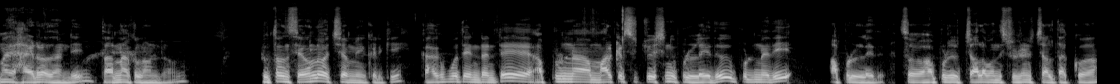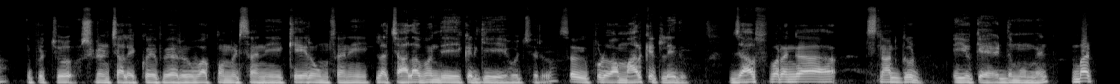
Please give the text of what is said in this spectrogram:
మాది హైదరాబాద్ అండి. తార్నాకలో ఉంటాం టూ థౌజండ్ సెవెన్లో వచ్చాము ఇక్కడికి. కాకపోతే ఏంటంటే అప్పుడున్న మార్కెట్ సిచ్యువేషన్ ఇప్పుడు లేదు. ఇప్పుడున్నది అప్పుడు లేదు. సో అప్పుడు చాలా మంది స్టూడెంట్స్ చాలా తక్కువ. ఇప్పుడు స్టూడెంట్స్ చాలా ఎక్కువైపోయారు. వర్క్ పర్మిట్స్ అని కేర్ రూమ్స్ అని ఇలా చాలా మంది ఇక్కడికి వచ్చారు. సో ఇప్పుడు ఆ మార్కెట్ లేదు. జాబ్స్ పరంగా it's not good UK at the moment but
